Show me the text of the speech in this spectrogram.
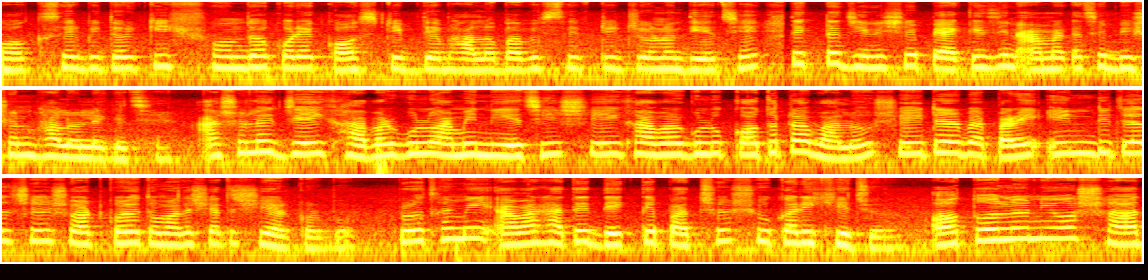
বক্সের ভিতর কি সুন্দর করে কস্টিপ দিয়ে ভালোভাবে সেফটির জন্য দিয়েছে। প্রত্যেকটা জিনিসের প্যাকেজিং আমার কাছে ভীষণ ভালো লেগেছে। আসলে যেই খাবারগুলো আমি নিয়েছি, সেই খাবারগুলো কতটা ভালো সেইটার ব্যাপারে ইন ডিটেলসে শর্ট করে তোমাদের সাথে শেয়ার করব। প্রথমেই আমার হাতে দেখতে পাচ্ছ সুকারি খেজুর। অতুলনীয় স্বাদ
